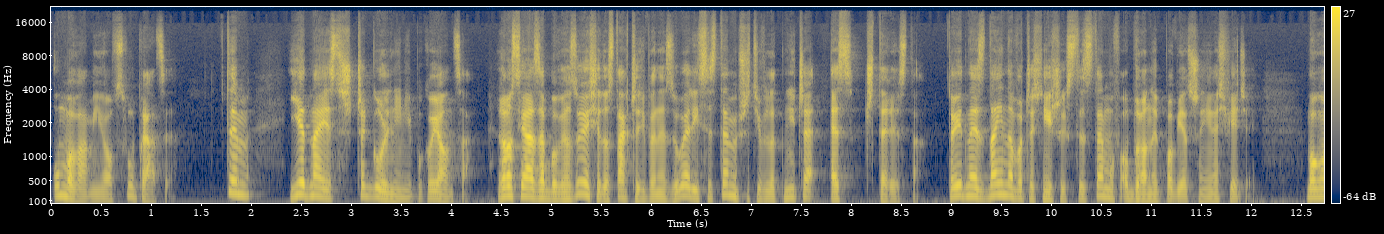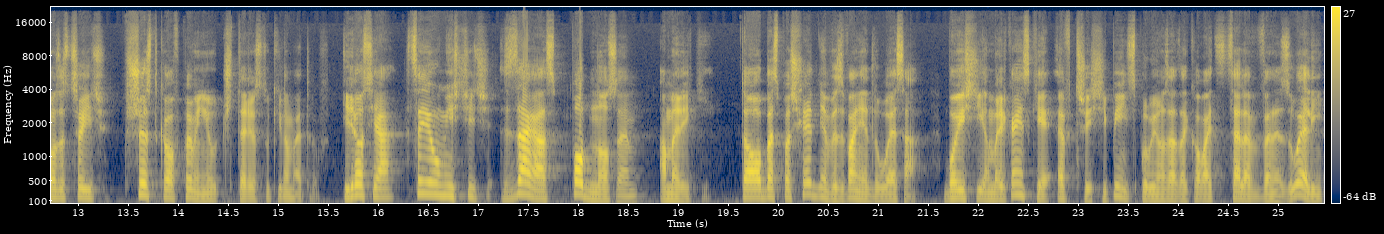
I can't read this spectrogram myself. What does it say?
umowami o współpracy. W tym jedna jest szczególnie niepokojąca. Rosja zobowiązuje się dostarczyć Wenezueli systemy przeciwlotnicze S-400. To jedna z najnowocześniejszych systemów obrony powietrznej na świecie. Mogą zestrzelić wszystko w promieniu 400 km. I Rosja chce je umieścić zaraz pod nosem Ameryki. To bezpośrednie wyzwanie dla USA, bo jeśli amerykańskie F-35 spróbują zaatakować cele w Wenezueli,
